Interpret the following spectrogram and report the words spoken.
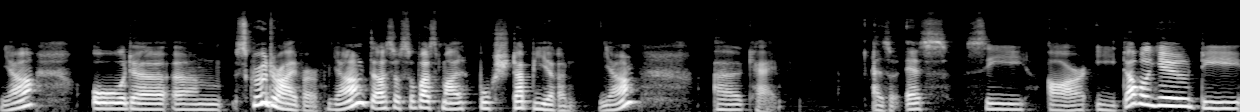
Ja, oder ähm, Screwdriver, ja, also sowas mal buchstabieren, ja. Okay, also S C R E E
